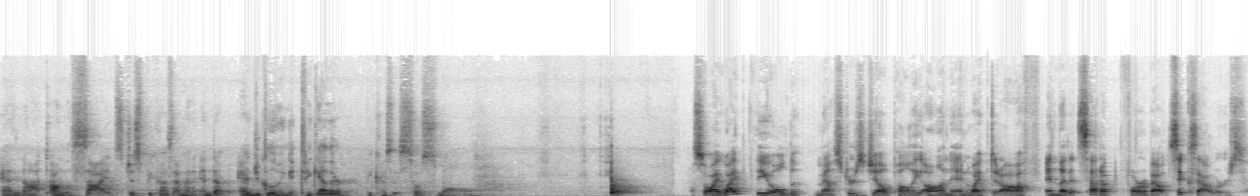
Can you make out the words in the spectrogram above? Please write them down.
and not on the sides, just because I'm going to end up edge gluing it together because it's so small. So I wiped the old Masters gel poly on and wiped it off and let it set up for about six hours.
